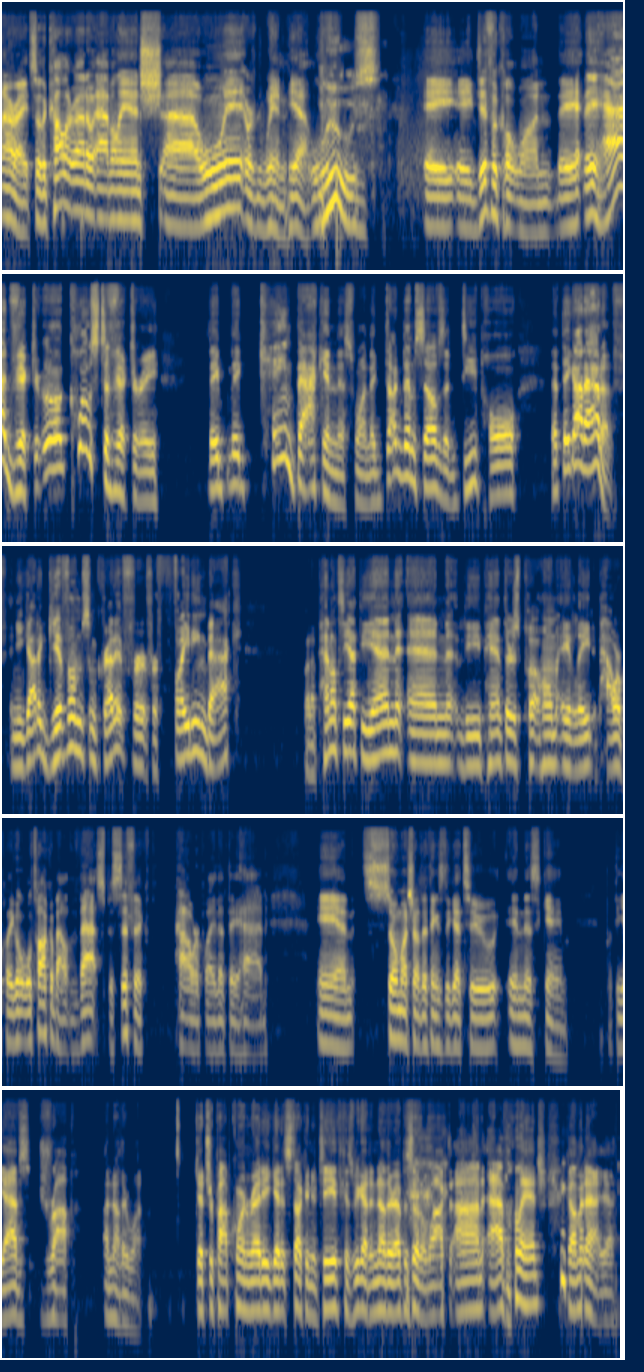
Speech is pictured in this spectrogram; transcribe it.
All right, so the Colorado Avalanche uh, win or win, yeah, lose a a difficult one. They they had victory, well, close to victory. They they came back in this one. They dug themselves a deep hole that they got out of, and you got to give them some credit for for fighting back. But a penalty at the end, and the Panthers put home a late power play goal. We'll talk about that specific power play that they had and so much other things to get to in this game. But the Avs drop another one. Get your popcorn ready, get it stuck in your teeth because we got another episode of Locked On Avalanche coming at you.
